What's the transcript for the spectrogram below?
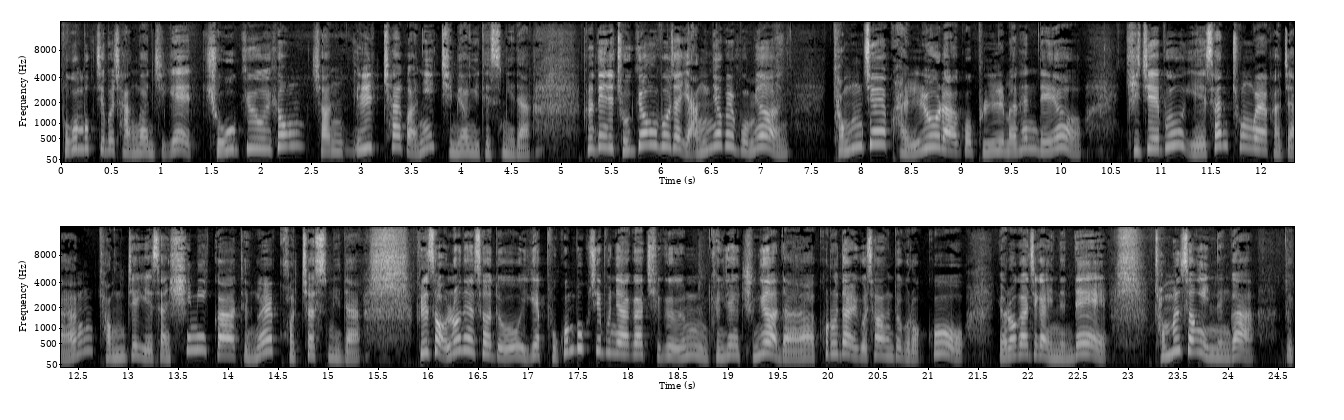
보건복지부 장관직에 조규용 전 1차관이 지명이 됐습니다. 그런데 이제 조경 후보자 양력을 보면 경제 관료라고 불릴만 한데요. 기재부 예산총괄과장, 경제예산심의과 등을 거쳤습니다. 그래서 언론에서도 이게 보건복지 분야가 지금 굉장히 중요하다. 코로나19 상황도 그렇고 여러 가지가 있는데 전문성이 있는가 또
